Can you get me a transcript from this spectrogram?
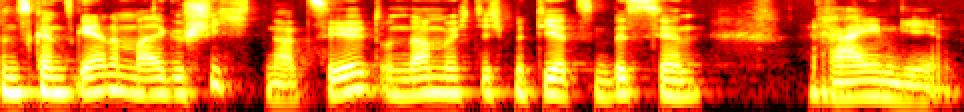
uns ganz gerne mal Geschichten erzählt und da möchte ich mit dir jetzt ein bisschen reingehen.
